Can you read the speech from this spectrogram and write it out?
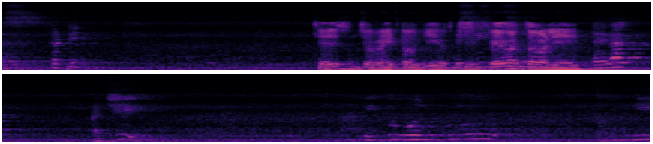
ಎಸ್ ಕಟ್ಟಿ. ತೇಜಸ್ ಒಂಚೂರು ರೈಟ್ ಹೋಗಿ ಫೇವರ್ ತಗೊಳ್ಳಿ. ಡೈಲಾಗ್ ಅಜ್ಜಿ ಇದುವರೆಗೂ ತಂಗಿ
